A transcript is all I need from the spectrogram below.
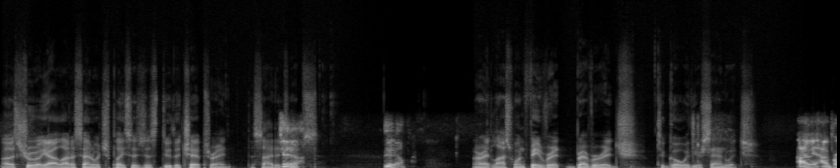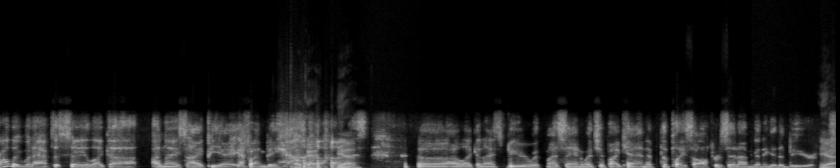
Uh, that's true. Yeah, a lot of sandwich places just do the chips, right? The side of yeah. chips. Yeah. All right, last one. Favorite beverage to go with your sandwich? I mean, I probably would have to say like a a nice IPA if I'm being okay. honest. Yeah. Uh, I like a nice beer with my sandwich if I can. If the place offers it, I'm going to get a beer. yeah,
